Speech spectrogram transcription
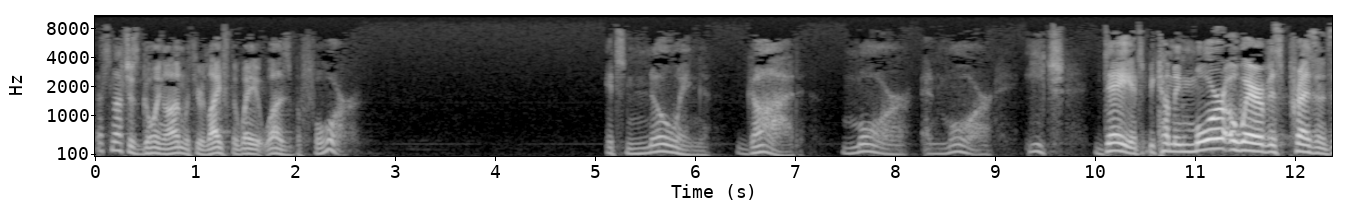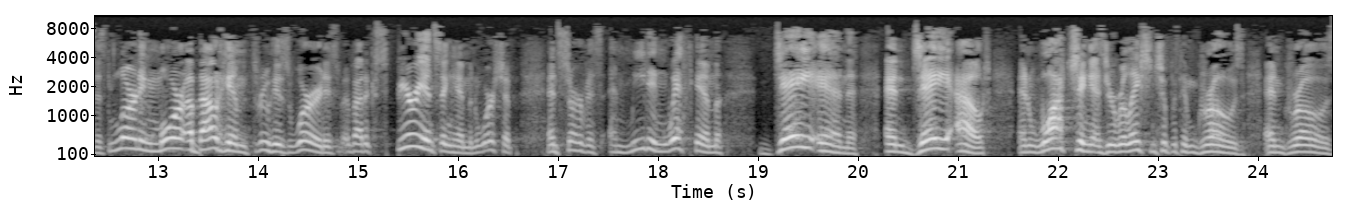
that's not just going on with your life the way it was before. It's knowing God more and more each day. It's becoming more aware of His presence. It's learning more about Him through His Word. It's about experiencing Him in worship and service and meeting with Him day in and day out and watching as your relationship with Him grows and grows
